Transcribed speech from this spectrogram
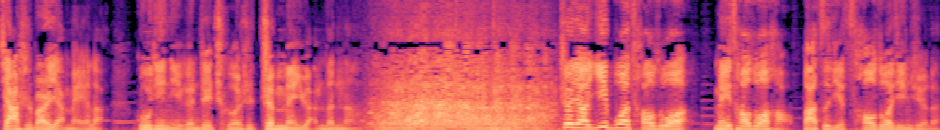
驾驶本也没了，估计你跟这车是真没缘分呐。这叫一波操作没操作好，把自己操作进去了。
